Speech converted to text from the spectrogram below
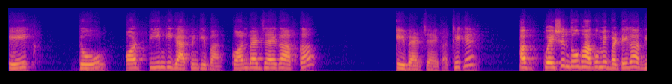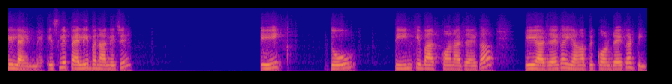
एक दो और तीन की गैपिंग के बाद कौन बैठ जाएगा आपका? ए बैठ जाएगा ठीक है? अब क्वेश्चन दो भागों में बटेगा अगली लाइन में इसलिए पहले ही बना लीजिए। एक दो तीन के बाद कौन आ जाएगा? ए आ जाएगा यहाँ पे कौन रहेगा? डी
